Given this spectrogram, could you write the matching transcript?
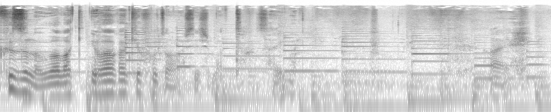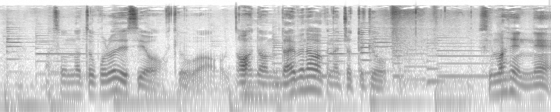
クズの上書き上書き保存をしてしまった。最後に。はい、まあ、そんなところですよ今日は。あでもだいぶ長くなっちゃった今日。すいませんね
